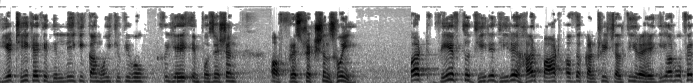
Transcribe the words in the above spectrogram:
ये ठीक है कि दिल्ली की कम हुई क्योंकि वो ये इम्पोजिशन ऑफ़ रिस्ट्रिक्शंस हुई। बट वेव तो धीरे धीरे हर पार्ट ऑफ़ द कंट्री चलती रहेगी और वो फिर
